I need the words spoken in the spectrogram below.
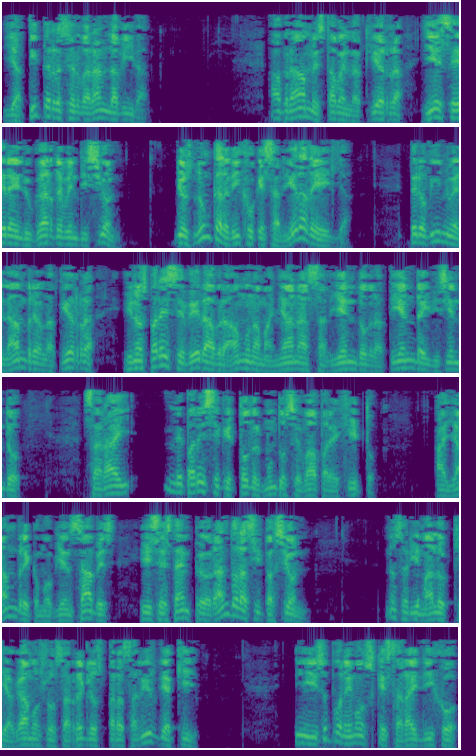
y a ti te reservarán la vida. Abraham estaba en la tierra, y ese era el lugar de bendición. Dios nunca le dijo que saliera de ella. Pero vino el hambre a la tierra, y nos parece ver a Abraham una mañana saliendo de la tienda y diciendo, Sarai, me parece que todo el mundo se va para Egipto. Hay hambre, como bien sabes, y se está empeorando la situación no sería malo que hagamos los arreglos para salir de aquí. Y suponemos que Sarai dijo,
